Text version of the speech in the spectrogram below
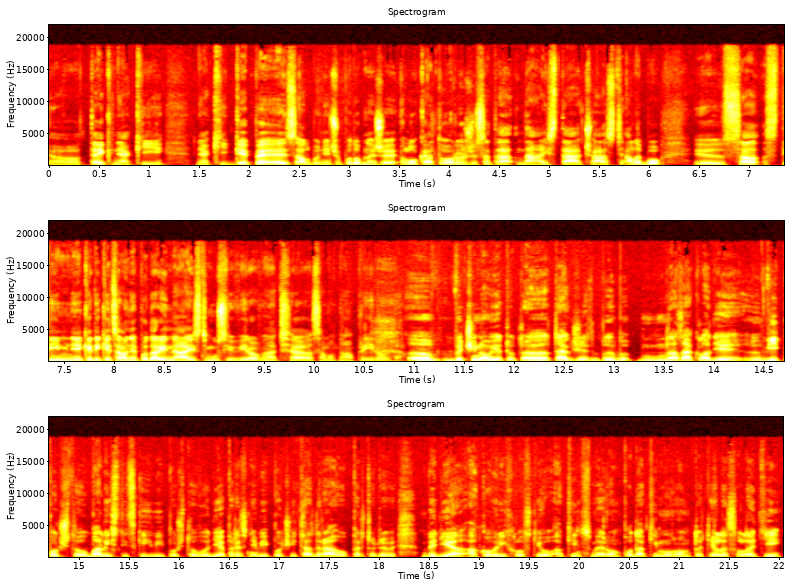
uh, tag, nejaký, nejaký GPS alebo niečo podobné, že lokátor, že sa dá nájsť tá časť, alebo e, sa s tým niekedy, keď sa ho nepodarí nájsť, musí vyrovnať e, samotná príroda? E, väčšinou je to tak, že na základe výpočtov, balistických výpočtov vedia presne vypočítať dráhu, pretože vedia, ako rýchlosťou, akým smerom, pod akým uhlom to teleso letí.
